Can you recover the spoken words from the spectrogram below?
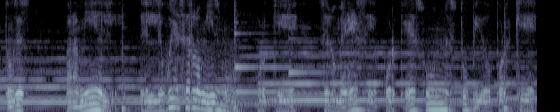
Entonces, para mí el, le voy a hacer lo mismo porque se lo merece, porque es un estúpido, porque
